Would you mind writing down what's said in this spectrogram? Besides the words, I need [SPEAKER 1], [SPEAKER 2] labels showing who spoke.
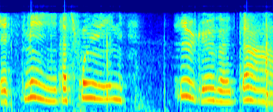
[SPEAKER 1] It's me, the twin. You're gonna die.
